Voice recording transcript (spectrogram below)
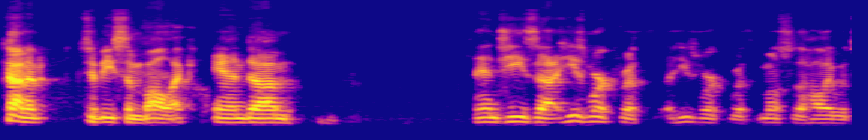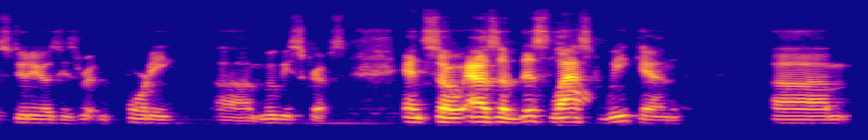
kind of to be symbolic. And um, and he's uh, he's worked with he's worked with most of the Hollywood studios. He's written 40 uh, movie scripts. And so as of this last weekend, um,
